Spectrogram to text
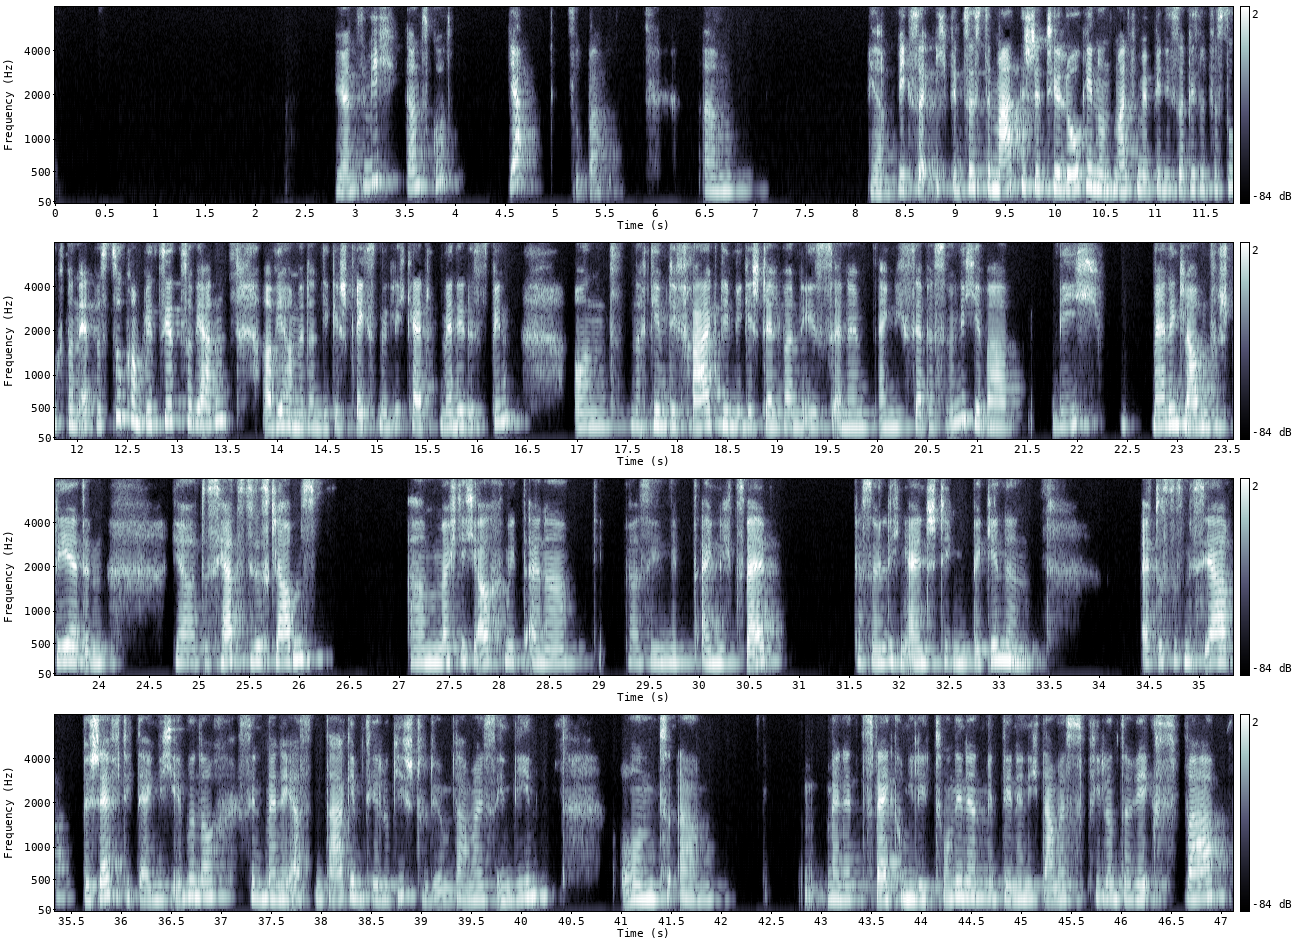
Hören Sie mich ganz gut? Ja, super. Ähm, ja, wie gesagt, ich bin systematische Theologin und manchmal bin ich so ein bisschen versucht, dann etwas zu kompliziert zu werden. Aber wir haben ja dann die Gesprächsmöglichkeit, wenn ich das bin. Und nachdem die Frage, die mir gestellt worden ist, eine eigentlich sehr persönliche war, wie ich meinen Glauben verstehe, denn ja, das Herz dieses Glaubens, ähm, möchte ich auch mit einer, quasi mit eigentlich zwei persönlichen Einstiegen beginnen. Etwas, das mich sehr beschäftigt, eigentlich immer noch, sind meine ersten Tage im Theologiestudium, damals in Wien. Und ähm, meine zwei Kommilitoninnen, mit denen ich damals viel unterwegs war,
